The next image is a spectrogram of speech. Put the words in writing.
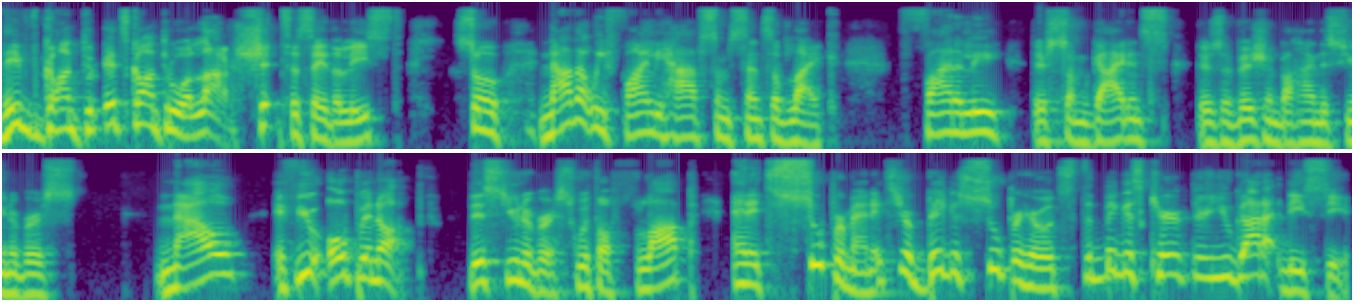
they've gone through it's gone through a lot of shit to say the least. So now that we finally have some sense of like finally there's some guidance, there's a vision behind this universe. Now, if you open up this universe with a flop and it's Superman. It's your biggest superhero. It's the biggest character you got at DC.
